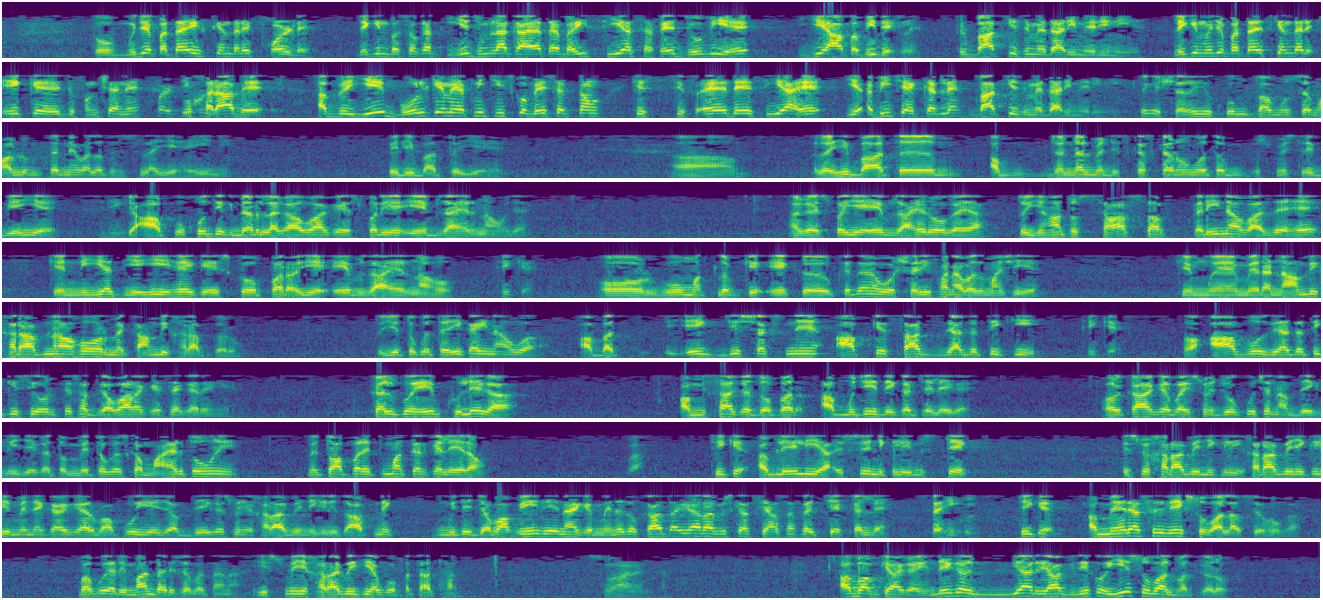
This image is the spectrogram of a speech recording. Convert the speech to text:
تو مجھے پتا ہے اس کے اندر ایک فالٹ ہے لیکن بس اوقات یہ جملہ کہا تھا بھائی سیاہ سفید جو بھی ہے یہ آپ ابھی دیکھ لیں۔ پھر بات کی ذمہ داری میری نہیں ہے۔ لیکن مجھے پتا ہے اس کے اندر ایک جو فنکشن ہے وہ خراب ہے۔ اب یہ بول کے میں اپنی چیز کو بیچ سکتا ہوں کہ سفید ہے سیاہ ہے یہ ابھی چیک کر لیں بات کی ذمہ داری میری نہیں دیکھیے شرعی حکومت مجھ سے معلوم کرنے والا تو سلسلہ یہ ہے ہی نہیں۔ پہلی بات تو یہ ہے۔ رہی بات اب جنرل میں ڈسکس کروں گا تو اس میں صرف یہی ہے جی۔ کہ آپ کو خود ایک ڈر لگا ہوا کہ اس پر یہ ایپ ظاہر نہ ہو جائے۔ اگر اس پر یہ ایپ ظاہر ہو گیا تو یہاں تو صاف صاف کرینہ واضح ہے کہ نیت یہی ہے کہ اس کے اوپر یہ ایپ ظاہر نہ ہو۔ ٹھیک ہے۔ اور وہ مطلب کہ ایک کہتے ہیں نا وہ شریفانہ بدماشی ہے کہ میں میرا نام بھی خراب نہ ہو اور میں کام بھی خراب کروں۔ تو یہ تو کوئی طریقہ ہی نہ ہوا۔ اب ایک جس شخص نے آپ کے ساتھ زیادتی کی ٹھیک ہے تو آپ وہ زیادتی کسی اور کے ساتھ گوارا کیسے کریں گے؟ کل کو ایپ کھلے گا اور مثال کے طور پر آپ مجھے ہی دے کر چلے گئے اور کہا کہ بھائی اس میں جو کچھ ہے نا آپ دیکھ لیجیے گا۔ تو میں تو اس کا ماہر تو ہوں نہیں میں تو آپ پر اعتماد کر کے لے رہا ہوں۔ ٹھیک ہے اب لے لیا اس سے نکلی مسٹیک اس میں خرابی نکلی خرابی نکلی میں نے کہا کہ یار باپو یہ جو آپ دیکھ اس میں یہ خرابی نکلی تو آپ نے مجھے جواب یہی دینا ہے کہ میں نے تو کہا تھا یار آپ اس کا سیاست چیک کر لیں۔ صحیح۔ ٹھیک ہے؟ اب میرا صرف ایک سوال آپ سے ہوگا۔ باپو یار ایمانداری سے بتانا اس میں یہ خرابی تھی آپ کو پتا تھا؟ سبحان اللہ۔ اب آپ کیا کہیں؟ دیکھو یار آپ دیکھو یہ سوال مت کرو۔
